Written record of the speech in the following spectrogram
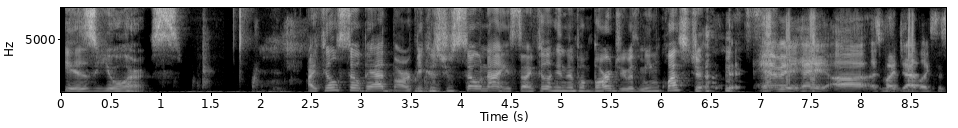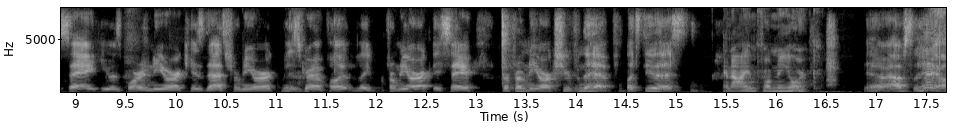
is yours. I feel so bad, Mark, because you're so nice, and I feel like I'm gonna bombard you with mean questions. Hey, hey, uh, as my dad likes to say, he was born in New York. His dad's from New York. His grandpa from New York. They say, they're from New York, shoot from the hip. Let's do this. and I am from New York. Yeah, absolutely. Hey, uh,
